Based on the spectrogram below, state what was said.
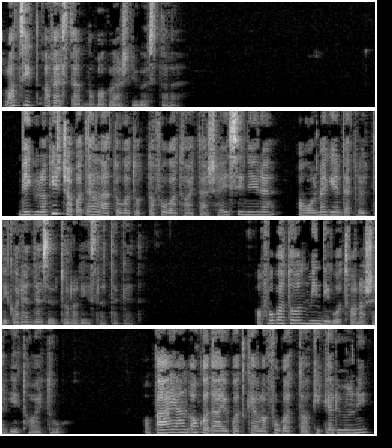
Lacit a western lovaglás nyűgözte le. Végül a kis csapat ellátogatott a fogadhajtás helyszínére, ahol megérdeklődték a rendezőtől a részleteket. A fogaton mindig ott van a segédhajtó. A pályán akadályokat kell a fogattal kikerülni,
